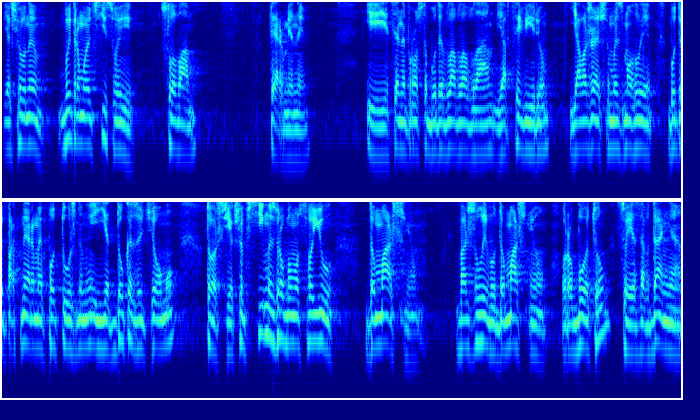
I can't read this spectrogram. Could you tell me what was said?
Якщо вони витримують всі свої слова, терміни, і це не просто буде бла-бла-бла, я в це вірю. Я вважаю, що ми змогли бути партнерами потужними, і є докази цьому. Тож, якщо всі ми зробимо свою домашню, важливу домашню роботу, своє завдання,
